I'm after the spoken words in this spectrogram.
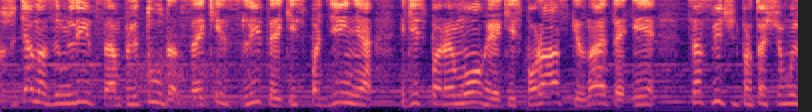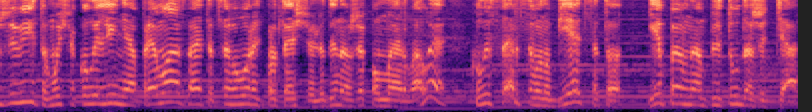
життя на землі це амплітуда, це якісь зліти, якісь падіння, якісь перемоги, якісь поразки. Знаєте, і це свідчить про те, що ми живі, тому що коли лінія пряма, знаєте, це говорить про те, що людина вже померла. Але коли серце воно б'ється, то є певна амплітуда життя.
